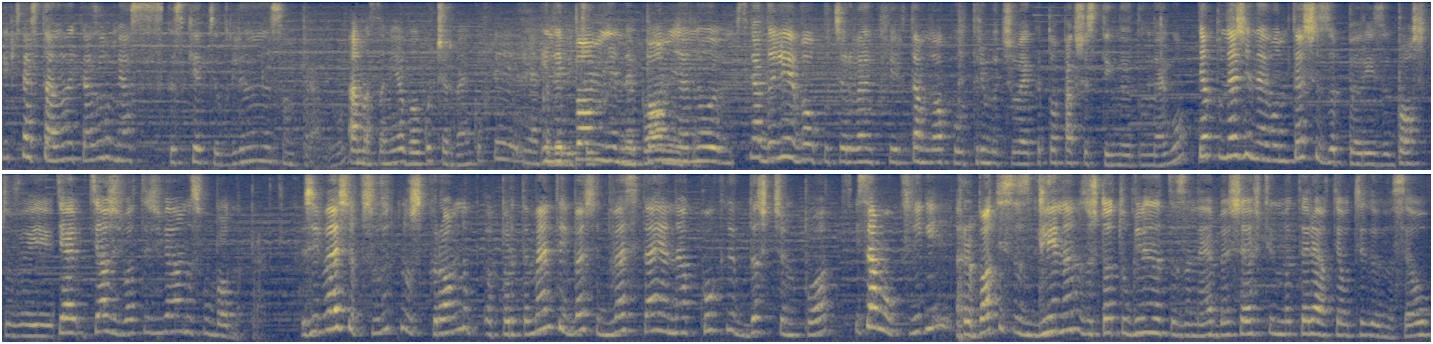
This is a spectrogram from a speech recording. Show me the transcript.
И тя станала и казала, ами аз каскети от глина не съм правила. Ама самия Вълко Червенков ли някъде И не ви помня, не, помня, но сега дали е Вълко Червенков или там около трима човека, то пак ще стигне до него. Тя понеже не ламтеше за пари, за постове и тя цял живот е живяла на свободна практика. Живееше абсолютно скромно. Апартамента й беше две стаи, една кухня, дъщен плод и само книги. Работи с глина, защото глината за нея беше ефтин материал. Тя отиде на село,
